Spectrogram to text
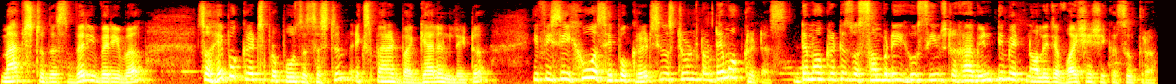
Maps to this very, very well. So Hippocrates proposed a system expanded by Galen later. If we see who was Hippocrates, he was a student of Democritus. Democritus was somebody who seems to have intimate knowledge of Vaisheshika Sutra.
